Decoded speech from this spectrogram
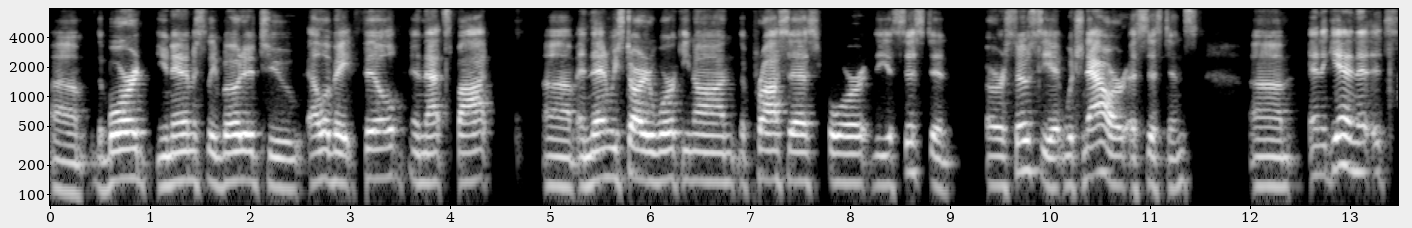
Um, the board unanimously voted to elevate Phil in that spot. Um, and then we started working on the process for the assistant or associate, which now are assistants. Um, and again, it's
